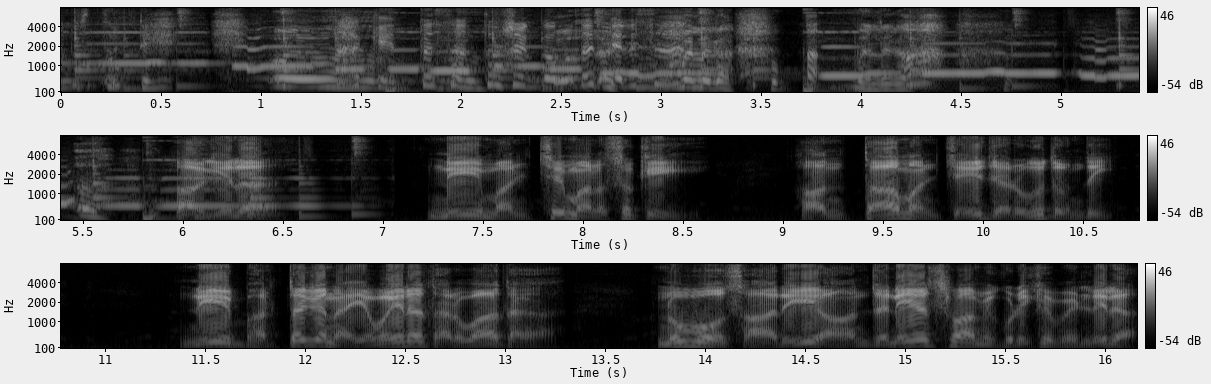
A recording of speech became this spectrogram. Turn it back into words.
చూస్తుంటే నాకెంత సంతోషంగా ఉందో తెలుసా? మెల్లగా మెల్లగా. అగిల నీ మంచి మనసుకి అంతా మంచే జరుగుతుంది. నీ భర్తకి నయమైన తర్వాత నువ్వోసారి ఆంజనేయ స్వామి గుడికి వెళ్ళిరా.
